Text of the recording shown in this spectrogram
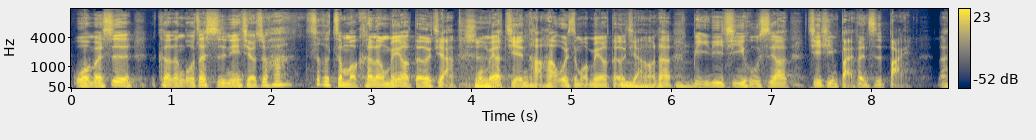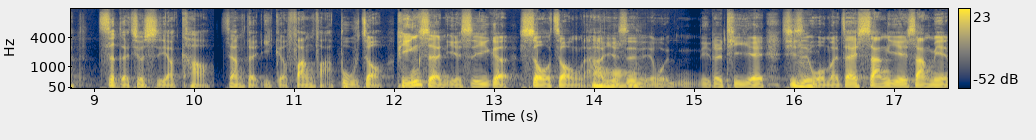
我们是。可能我在十年前说哈，这个怎么可能没有得奖？我们要检讨他为什么没有得奖哦。那比例几乎是要接近百分之百。那这个就是要靠这样的一个方法步骤，评审也是一个受众了啊，也是我你的 TA。其实我们在商业上面，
